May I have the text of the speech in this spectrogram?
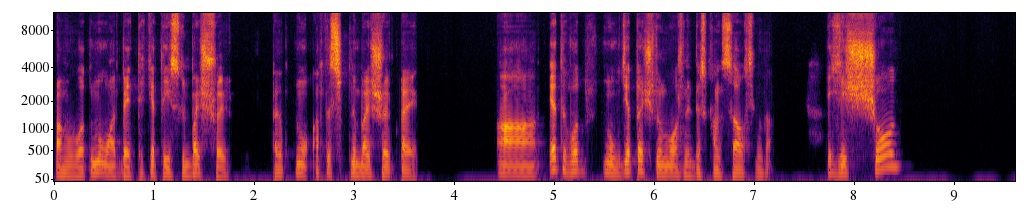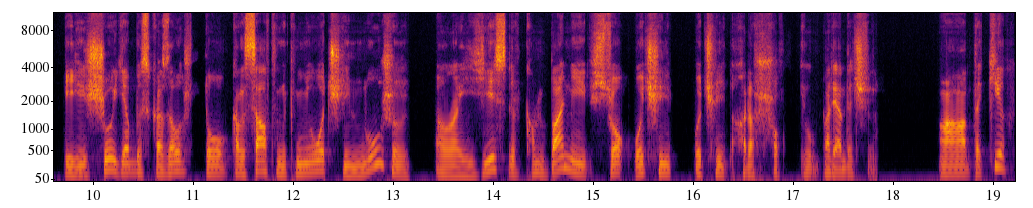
Вот, ну, опять-таки, это если большой, э, ну, относительно большой проект. А, это вот, ну, где точно можно без консалтинга. Еще, и еще я бы сказал, что консалтинг не очень нужен, а, если в компании все очень-очень хорошо и упорядочено. А таких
